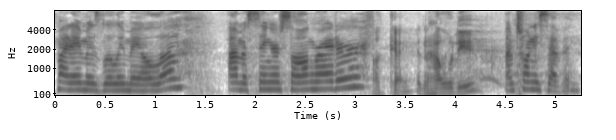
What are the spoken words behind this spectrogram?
My name is Lily Meola. I'm a singer-songwriter. Okay, and how old are you? I'm 27.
